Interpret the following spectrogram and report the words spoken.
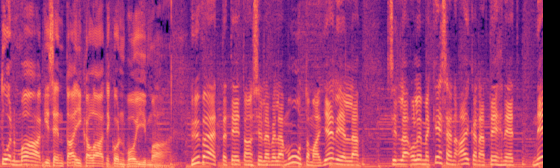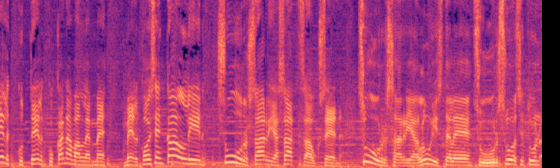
tuon maagisen taikalaatikon voimaan. Hyvä, että teitä on siellä vielä muutama jäljellä, sillä olemme kesän aikana tehneet Nelkku Telkku kanavallemme melkoisen kalliin suursarjasatsauksen. Suursarja luistelee suursuositun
